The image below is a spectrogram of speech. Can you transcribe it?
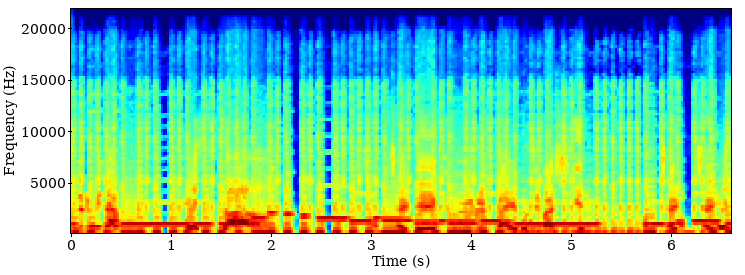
보여드립니다. 예스! 경찰대 규율을 깔보지 마시길. 경찰, 경찰, 예스!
